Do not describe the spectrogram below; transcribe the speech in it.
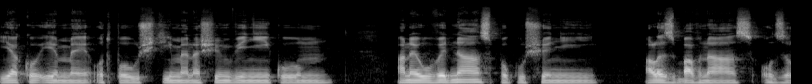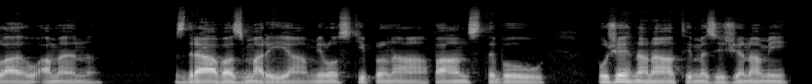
jako i my odpouštíme našim viníkům. A neuved nás pokušení, ale zbav nás od zlého. Amen. Zdráva z Maria, milosti plná, Pán s tebou, požehnaná ty mezi ženami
